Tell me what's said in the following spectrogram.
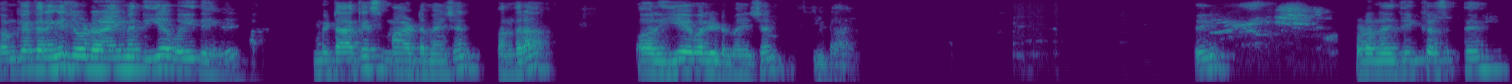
तो हम क्या करेंगे? जो ड्राइंग में दी है, वही देंगे। मिटा के स्मार्ट डायमेंशन पंद्रह और ये वाली डायमेंशन बारह। ठीक थोड़ा नज़दीक कर सकते हैं।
